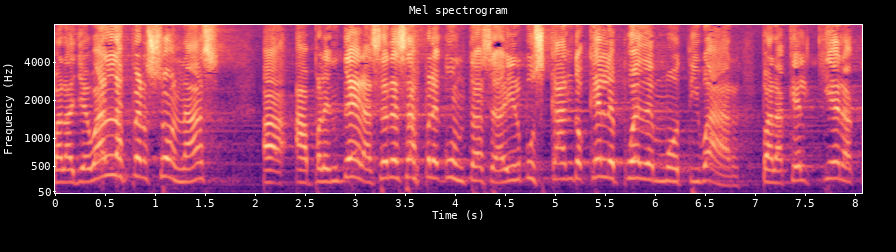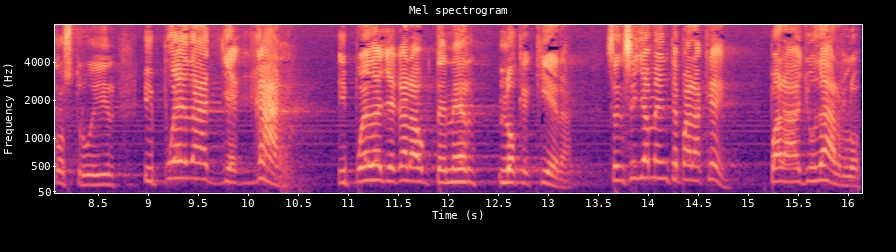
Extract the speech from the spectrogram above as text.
para llevar las personas a aprender a hacer esas preguntas, a ir buscando qué le puede motivar para que él quiera construir y pueda llegar y pueda llegar a obtener lo que quiera. Sencillamente para qué? Para ayudarlo,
